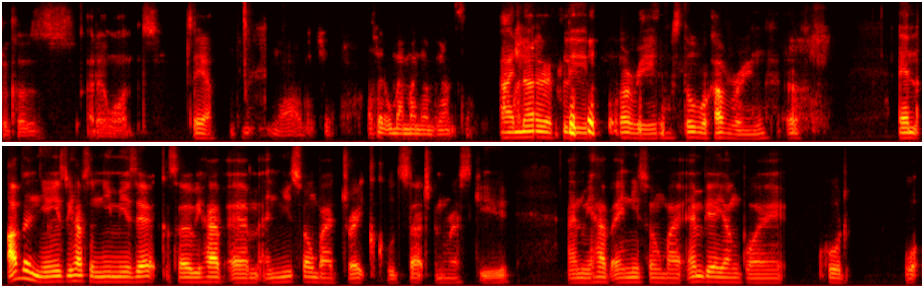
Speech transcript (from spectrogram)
because I don't want. So yeah, Yeah, literally. I spent all my money on Beyonce. I know. Please, sorry, I'm still recovering. Ugh. In other news, we have some new music. So we have um, a new song by Drake called "Search and Rescue," and we have a new song by NBA YoungBoy called "What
